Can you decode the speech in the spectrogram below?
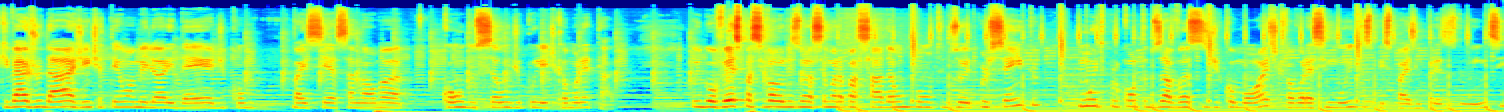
que vai ajudar a gente a ter uma melhor ideia de como vai ser essa nova condução de política monetária. O Ibovespa se valorizou na semana passada a 1,18%, muito por conta dos avanços de commodities, que favorece muito as principais empresas do índice,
